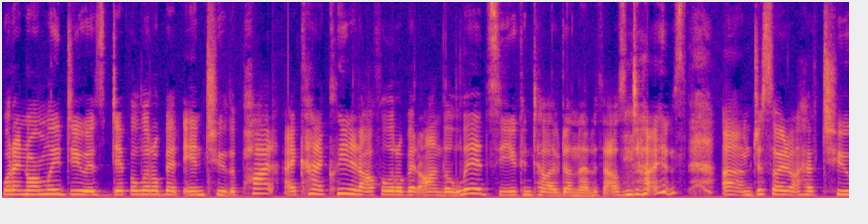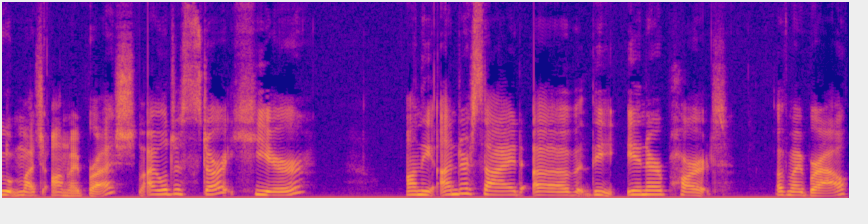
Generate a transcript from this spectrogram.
What I normally do is dip a little bit into the pot. I kind of clean it off a little bit on the lid so you can tell I've done that a thousand times um, just so I don't have too much on my brush. I will just start here on the underside of the inner part of my brow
